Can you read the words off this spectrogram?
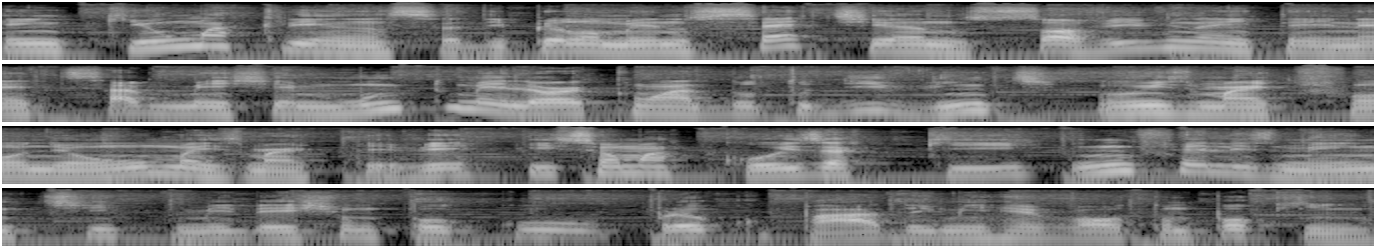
em que uma criança de pelo menos 7 anos só vive na internet e sabe mexer muito melhor que um adulto de 20, um smartphone ou uma smart TV, isso é uma coisa que infelizmente me deixa um pouco preocupado e me revolta um pouquinho.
